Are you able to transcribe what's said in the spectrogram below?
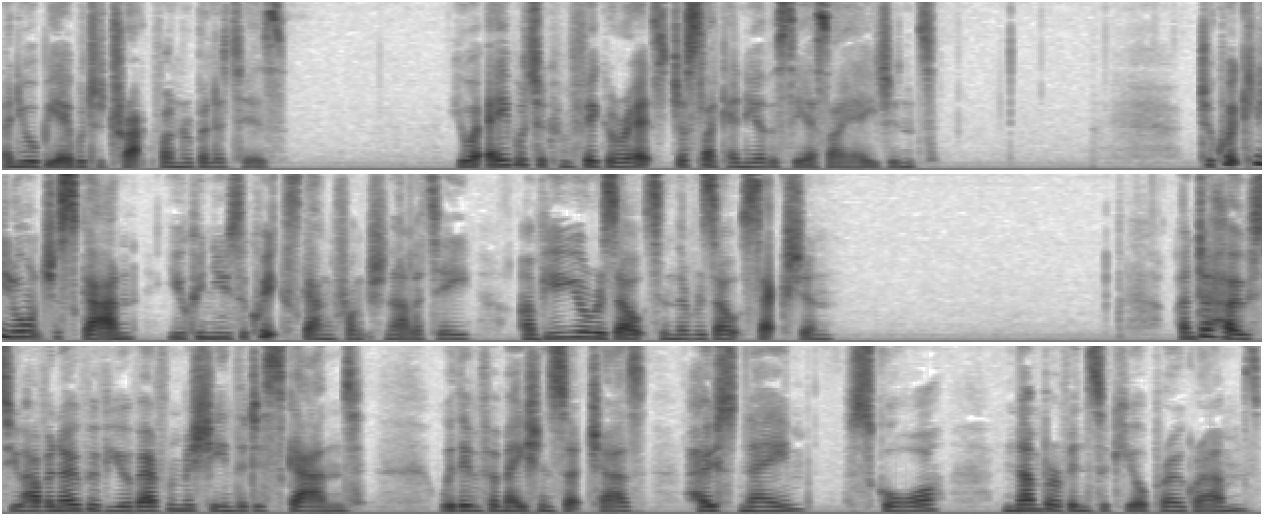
and you will be able to track vulnerabilities. You are able to configure it just like any other CSI agent. To quickly launch a scan, you can use the Quick Scan functionality and view your results in the Results section. Under Hosts you have an overview of every machine that is scanned, with information such as host name, score, number of insecure programs,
